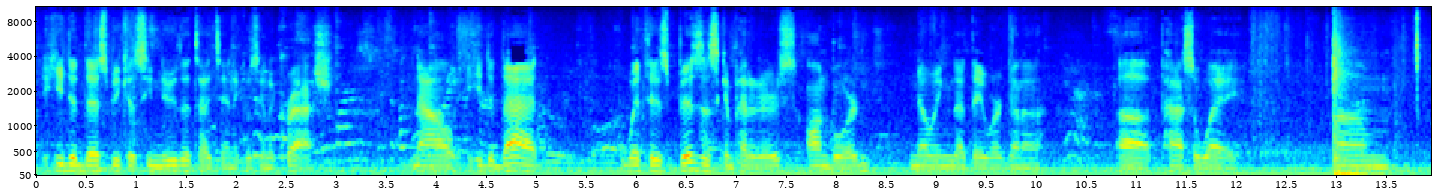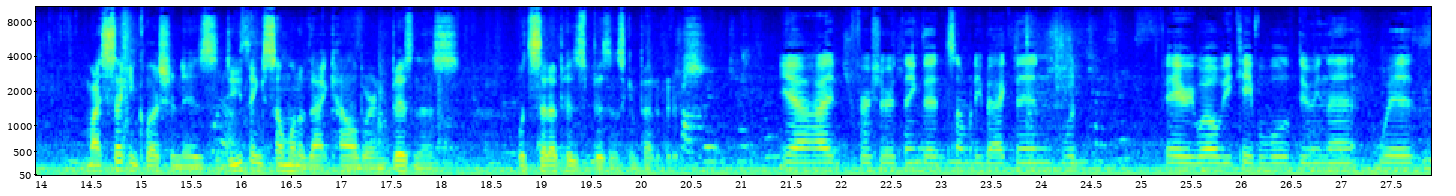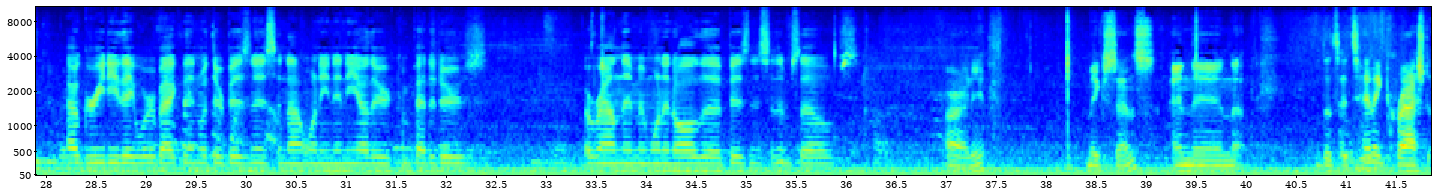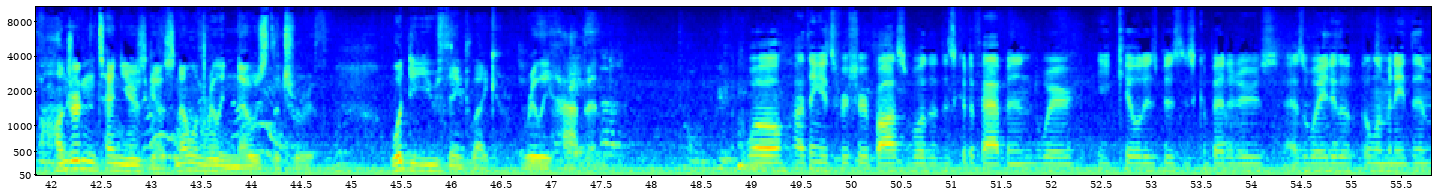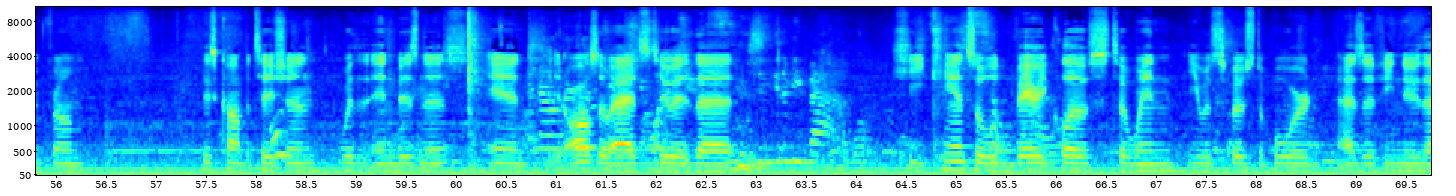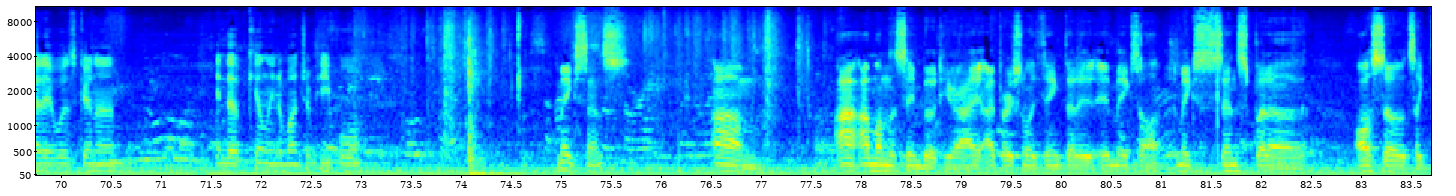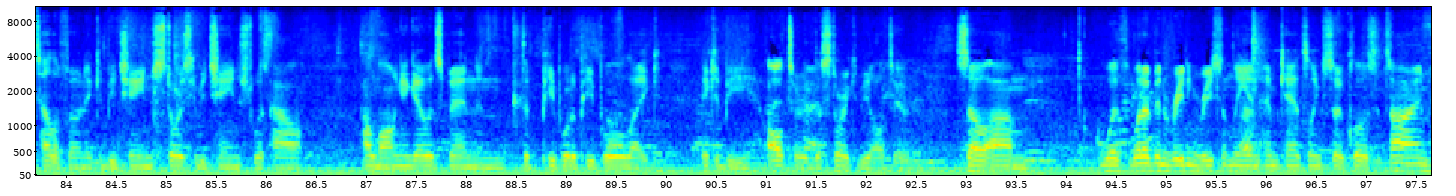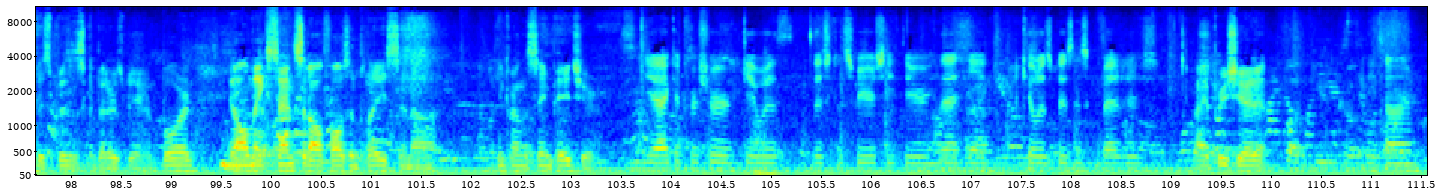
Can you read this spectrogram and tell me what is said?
he did this because he knew the Titanic was going to crash. Now, he did that with his business competitors on board, knowing that they were going to uh, pass away. Um, my second question is Do you think someone of that caliber in business would set up his business competitors? Yeah, I for sure think that somebody back then would very well be capable of doing that with how greedy they were back then with their business and not wanting any other competitors around them and wanted all the business to themselves. Alrighty. Makes sense. And then the Titanic crashed 110 years ago, so no one really knows the truth. What do you think, like, really happened? Well, I think it's for sure possible that this could have happened where he killed his business competitors as a way to eliminate them from his competition within business. And it also adds to it that he canceled very close to when he was supposed to board, as if he knew that it was going to end up killing a bunch of people. Makes sense. Um, I, am on the same boat here. I, I personally think that it, it makes all it makes sense, but uh, also it's like telephone. It can be changed. Stories can be changed with how how long ago it's been, and the people to people like it could be altered. The story could be altered. So um, with what I've been reading recently and him canceling so close to time, his business competitors being on board, it all makes sense. It all falls in place, and uh, I think we're on the same page here. Yeah, I could for sure get with this conspiracy theory that he killed his business competitors. I appreciate it. Anytime.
